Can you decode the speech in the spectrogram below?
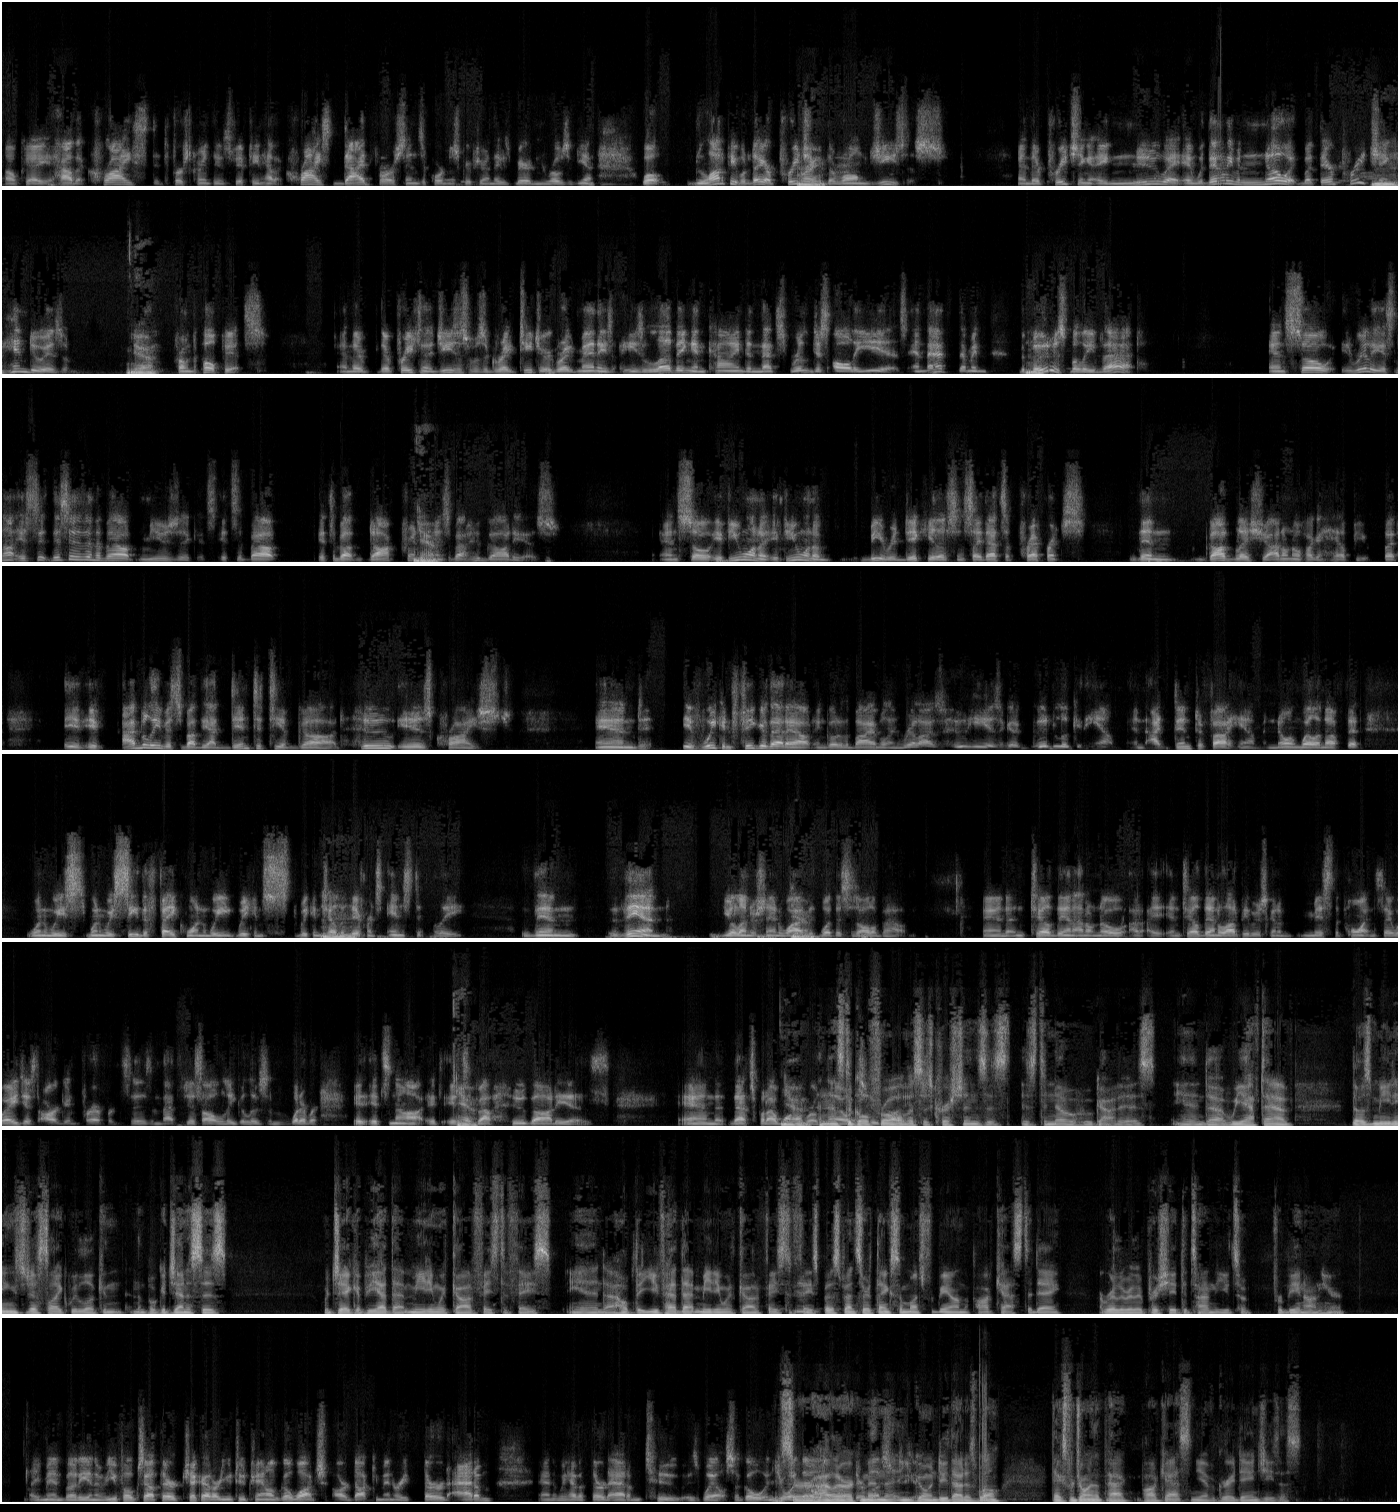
Okay, how that Christ, 1 Corinthians 15, how that Christ died for our sins according to Scripture and that he was buried and rose again. Well, a lot of people today are preaching right. the wrong Jesus. And they're preaching a new, and they don't even know it, but they're preaching mm. Hinduism yeah from the pulpits and they're they're preaching that Jesus was a great teacher, a great man. He's he's loving and kind, and that's really just all he is. And that I mean, the mm-hmm. Buddhists believe that. And so, it really, it's not. It's this isn't about music. It's it's about it's about doctrine yeah. and it's about who God is. And so, if you want to if you want to be ridiculous and say that's a preference, then God bless you. I don't know if I can help you, but if, if I believe it's about the identity of God, who is Christ, and if we can figure that out and go to the Bible and realize who He is and get a good look at Him and identify Him and know Him well enough that when we when we see the fake one, we we can we can tell mm-hmm. the difference instantly. Then then you'll understand why yeah. what this is all about. And until then, I don't know. I, until then, a lot of people are just going to miss the point and say, "Well, he's just arguing preferences, and that's just all legalism, whatever." It, it's not. It, it's yeah. about who God is, and that's what I want. Yeah, and that's the goal for God all of us as Christians is is to know who God is, and uh, we have to have those meetings, just like we look in, in the Book of Genesis with Jacob. He had that meeting with God face to face, and I hope that you've had that meeting with God face to mm-hmm. face. But Spencer, thanks so much for being on the podcast today. I really, really appreciate the time that you took for being on here. Amen, buddy. And if you folks out there, check out our YouTube channel. Go watch our documentary Third Adam, and we have a Third Adam two as well. So go enjoy. Yes, sir. Highly recommend that you go and do that as well. Thanks for joining the pack podcast, and you have a great day in Jesus.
